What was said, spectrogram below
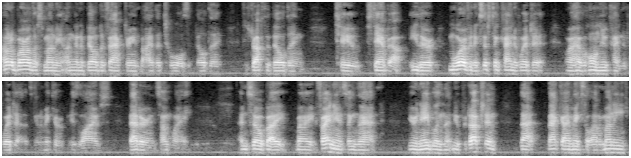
I want to borrow this money. I'm going to build a factory and buy the tools to build a construct the building to stamp out either more of an existing kind of widget or have a whole new kind of widget that's going to make his lives better in some way. And so by by financing that, you're enabling that new production that that guy makes a lot of money.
